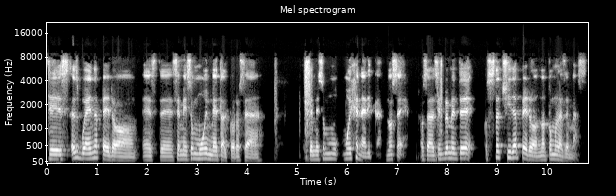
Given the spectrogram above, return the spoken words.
que es, es buena, pero este, se me hizo muy metalcore, o sea, se me hizo mu- muy, genérica, no sé. O sea, simplemente, está chida, pero no como las demás.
